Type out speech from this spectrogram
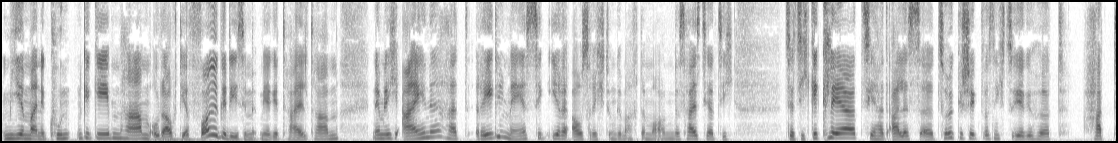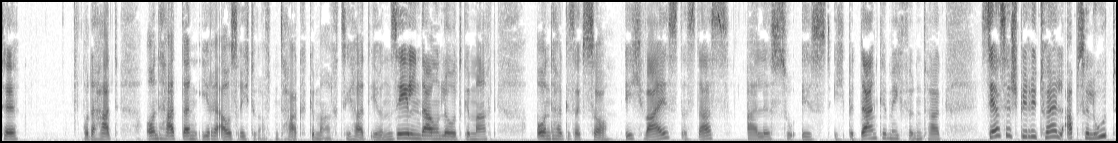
mir meine Kunden gegeben haben oder auch die Erfolge, die sie mit mir geteilt haben. Nämlich eine hat regelmäßig ihre Ausrichtung gemacht am Morgen. Das heißt, sie hat sich Sie hat sich geklärt, sie hat alles äh, zurückgeschickt, was nicht zu ihr gehört hatte oder hat und hat dann ihre Ausrichtung auf den Tag gemacht. Sie hat ihren Seelendownload gemacht und hat gesagt, so, ich weiß, dass das alles so ist. Ich bedanke mich für den Tag. Sehr, sehr spirituell, absolut.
